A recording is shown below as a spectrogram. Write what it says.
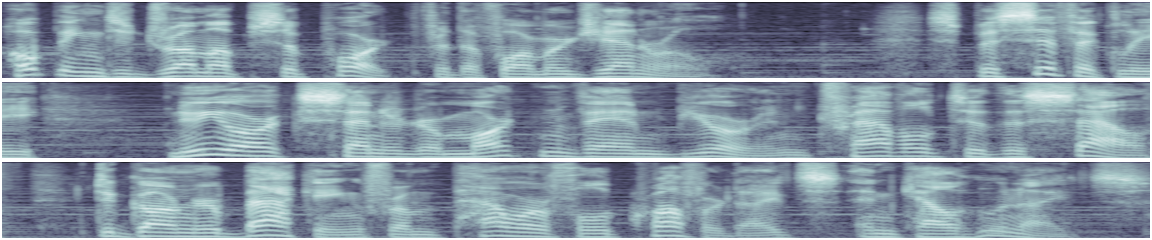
hoping to drum up support for the former general. Specifically, New York Senator Martin Van Buren traveled to the South to garner backing from powerful Crawfordites and Calhounites.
